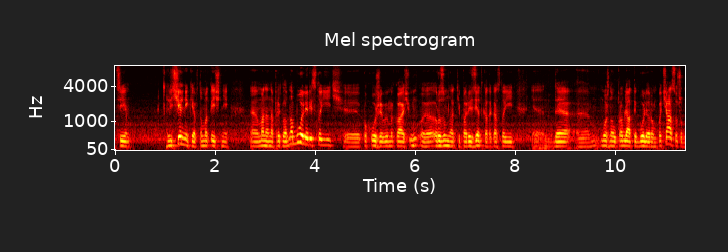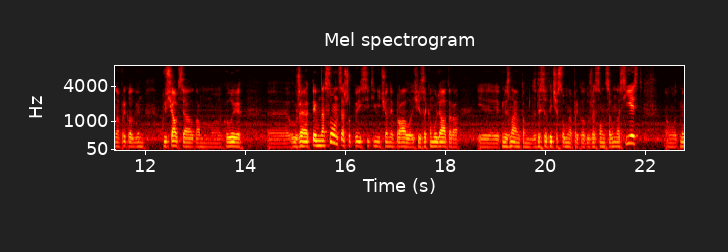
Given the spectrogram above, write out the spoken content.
ці лічильники автоматичні. Е, У мене, наприклад, на бойлері стоїть е, похожий вимикач, е, розумна типа розетка така стоїть, е, де е, можна управляти бойлером по часу, щоб, наприклад, він включався там, е, коли вже активне сонце, щоб із сіті нічого не брало, чи з акумулятора. І, як ми знаємо, там з 10 часов, наприклад, вже сонце у нас є. От, ми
